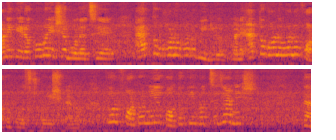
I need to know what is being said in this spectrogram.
অনেক এরকমও এসে বলেছে, এত ঘন ঘন ভিডিও মানে এত ঘন ঘন ফটো পোস্ট করিস কেন? তোর ফটো নিয়ে কত কি হচ্ছে জানিস? তা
